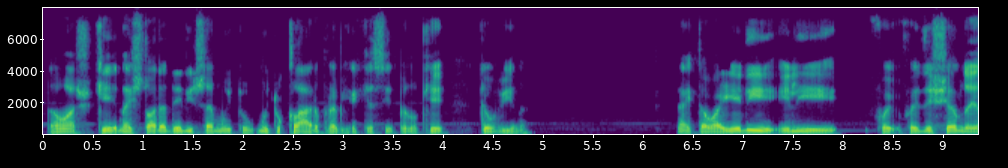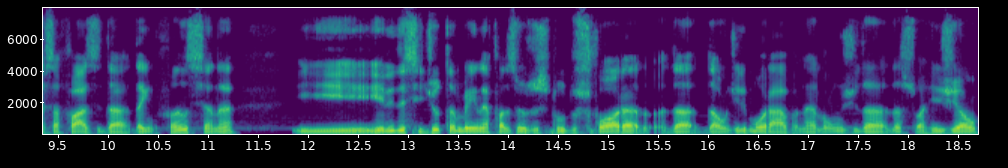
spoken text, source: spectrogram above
Então acho que na história dele isso é muito muito claro para mim aqui assim, pelo que, que eu vi, né? É, então aí ele ele foi, foi deixando aí essa fase da, da infância, né? E ele decidiu também, né, fazer os estudos fora da, da onde ele morava, né, longe da, da sua região,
